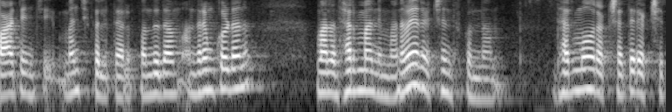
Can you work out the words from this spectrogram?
పాటించి మంచి ఫలితాలు పొందుదాం అందరం కూడాను. మన ధర్మాన్ని మనమే రక్షించుకుందాం. ధర్మో రక్షతి రక్షిత.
